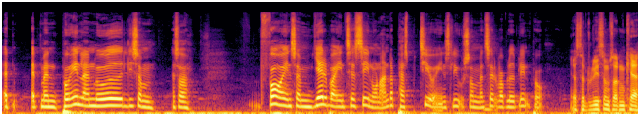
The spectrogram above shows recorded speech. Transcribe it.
At, at man på en eller anden måde ligesom, altså, får en, som hjælper en til at se nogle andre perspektiver i ens liv, som man selv var blevet blind på. Ja, så du ligesom sådan kan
